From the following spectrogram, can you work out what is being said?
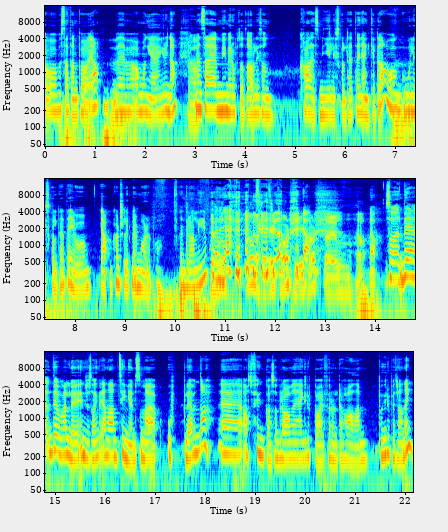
å sette dem på Ja, av mange grunner. Ja. Mens jeg er mye mer opptatt av liksom hva er det som gir livskvalitet til den enkelte, da? Og god livskvalitet er jo ja, kanskje litt mer målet på et bra liv. Ja, jeg helt klart. Helt Ja. klart. Det er jo, ja. Ja, så det, det er jo veldig interessant. En av de tingene som jeg opplevde da, eh, at funka så bra med denne gruppa i forhold til å ha dem på gruppetrening,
